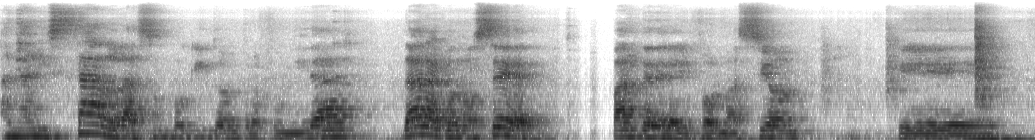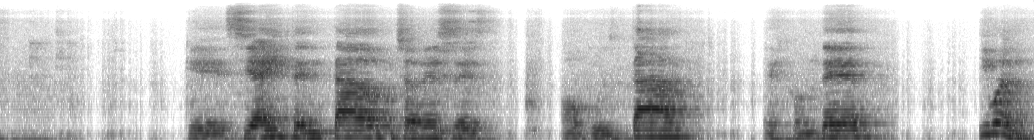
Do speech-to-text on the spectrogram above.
analizarlas un poquito en profundidad, dar a conocer parte de la información que, que se ha intentado muchas veces ocultar, esconder, y bueno,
